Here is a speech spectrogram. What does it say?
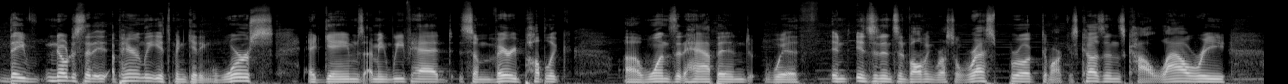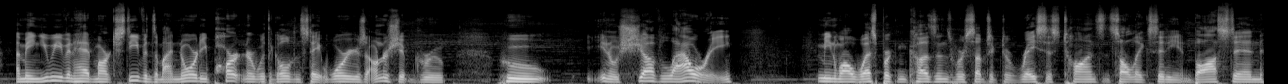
they've noticed that it, apparently it's been getting worse at games. I mean, we've had some very public uh, ones that happened with in- incidents involving Russell Westbrook, DeMarcus Cousins, Kyle Lowry. I mean, you even had Mark Stevens, a minority partner with the Golden State Warriors ownership group, who, you know, shoved Lowry. Meanwhile, Westbrook and Cousins were subject to racist taunts in Salt Lake City and Boston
